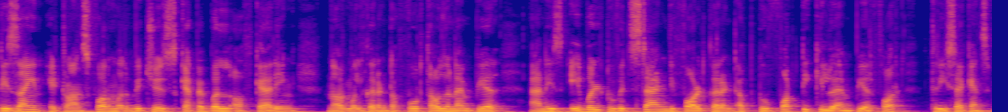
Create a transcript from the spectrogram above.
designed a transformer which is capable of carrying normal current of 4000 ampere and is able to withstand the fault current up to 40 kilo ampere for 3 seconds.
